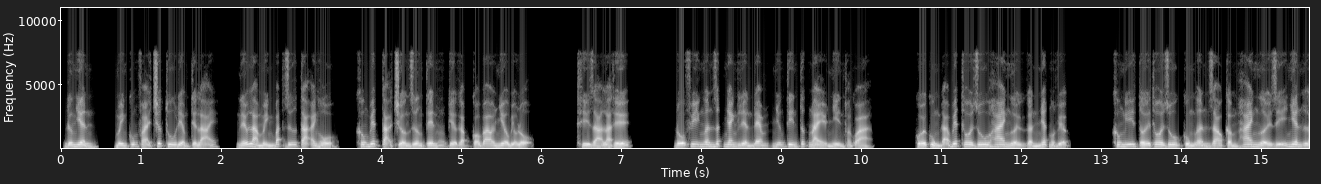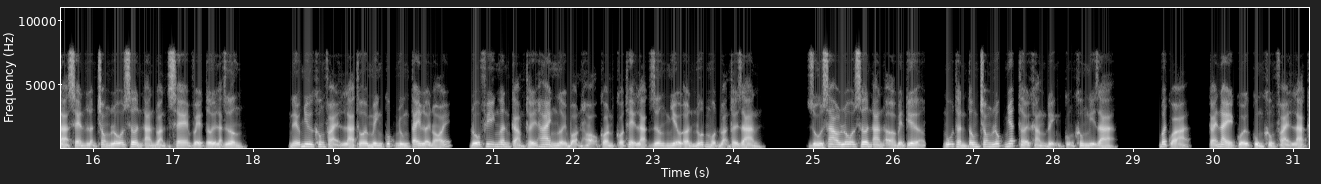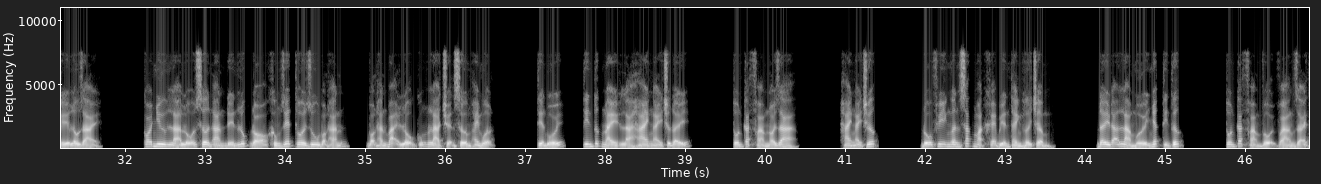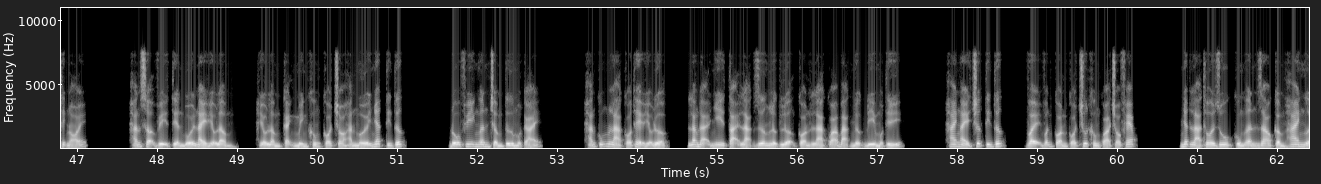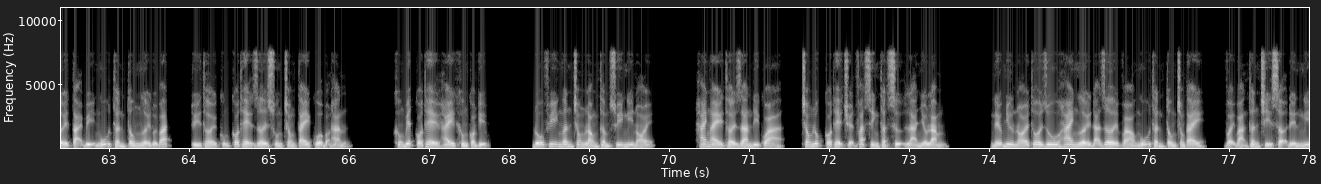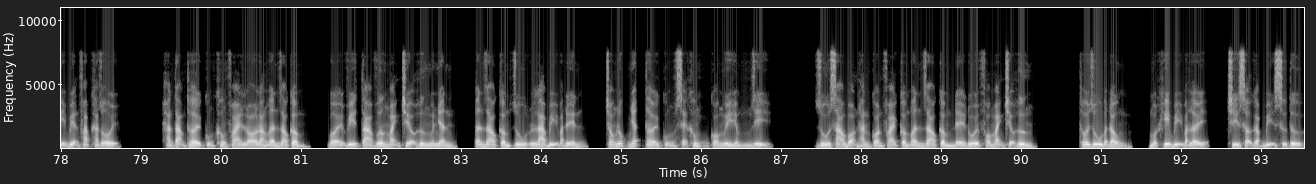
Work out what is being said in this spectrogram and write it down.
Đương nhiên, mình cũng phải trước thu điểm tiền lãi, nếu là mình bắt giữ tạ anh hồ, không biết tạ trưởng dương tên kia gặp có bao nhiêu biểu lộ. Thì ra là thế. Đỗ phi ngân rất nhanh liền đem những tin tức này nhìn thoáng qua. Cuối cùng đã biết thôi du hai người gần nhất một việc không nghĩ tới thôi du cùng ân giao cầm hai người dĩ nhiên là sen lẫn trong lỗ sơn an đoàn xe về tới lạc dương. Nếu như không phải là thôi minh cúc nhúng tay lời nói, đỗ phi ngân cảm thấy hai người bọn họ còn có thể lạc dương nhiều ẩn nút một đoạn thời gian. Dù sao lỗ sơn an ở bên kia, ngũ thần tông trong lúc nhất thời khẳng định cũng không nghĩ ra. Bất quá, cái này cuối cùng không phải là kế lâu dài. Coi như là lỗ sơn an đến lúc đó không giết thôi du bọn hắn bọn hắn bại lộ cũng là chuyện sớm hay muộn. Tiền bối, tin tức này là hai ngày trước đấy. Tôn cắt phàm nói ra. Hai ngày trước đỗ phi ngân sắc mặt khẽ biến thành hơi trầm. Đây đã là mới nhất tin tức. Tôn Cát Phạm vội vàng giải thích nói. Hắn sợ vị tiền bối này hiểu lầm hiểu lầm cạnh mình không có cho hắn mới nhất tin tức. Đỗ phi ngân trầm tư một cái. Hắn cũng là có thể hiểu được, lăng đại nhi tại lạc dương lực lượng còn là quá bạc nhược đi một tí. Hai ngày trước tin tức, vậy vẫn còn có chút không quá cho phép. Nhất là thôi du cùng ân giao cầm hai người tại bị ngũ thần tông người đuổi bắt, tùy thời cũng có thể rơi xuống trong tay của bọn hắn. Không biết có thể hay không còn kịp. Đỗ phi ngân trong lòng thầm suy nghĩ nói. Hai ngày thời gian đi qua trong lúc có thể chuyện phát sinh thật sự là nhiều lắm. Nếu như nói thôi du hai người đã rơi vào ngũ thần tông trong tay, vậy bản thân chỉ sợ đến nghĩ biện pháp khác rồi. Hắn tạm thời cũng không phải lo lắng ân giao cầm, bởi vì tả vương mạnh triệu hưng nguyên nhân, ân giao cầm dù là bị bắt đến, trong lúc nhất thời cũng sẽ không có nguy hiểm gì. Dù sao bọn hắn còn phải cầm ân giao cầm để đối phó mạnh triệu hưng. Thôi du bất đồng một khi bị bắt lấy, chỉ sợ gặp bị xử tử.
